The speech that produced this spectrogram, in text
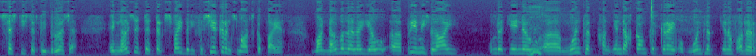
sistiese fibrose. En nou sit dit tuksvy by die versekeringsmaatskappye want nou wil hulle jou uh, premies laai omdat jy nou uh, moontlik gaan eendag kanker kry of moontlik een of ander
